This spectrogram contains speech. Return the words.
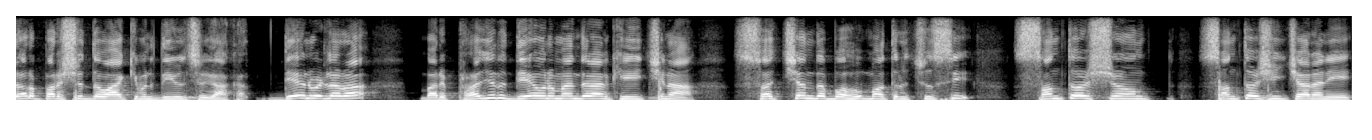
తన పరిశుద్ధ వాక్యమును దీవించుగాక దేవుని వెళ్ళరా మరి ప్రజలు దేవుని మందిరానికి ఇచ్చిన స్వచ్ఛంద బహుమతులు చూసి సంతోషం సంతోషించారని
